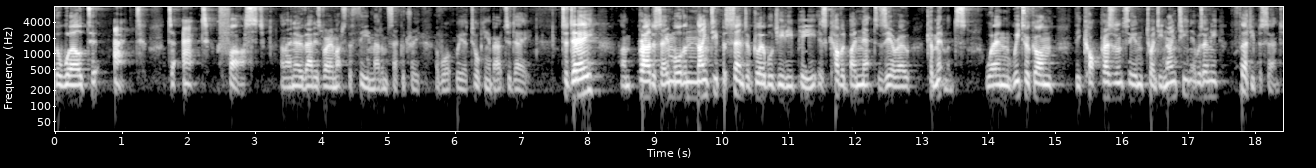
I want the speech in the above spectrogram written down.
the world to act, to act fast. And I know that is very much the theme, Madam Secretary, of what we are talking about today. Today, I'm proud to say more than 90% of global GDP is covered by net zero commitments. When we took on the COP presidency in 2019, it was only 30%.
